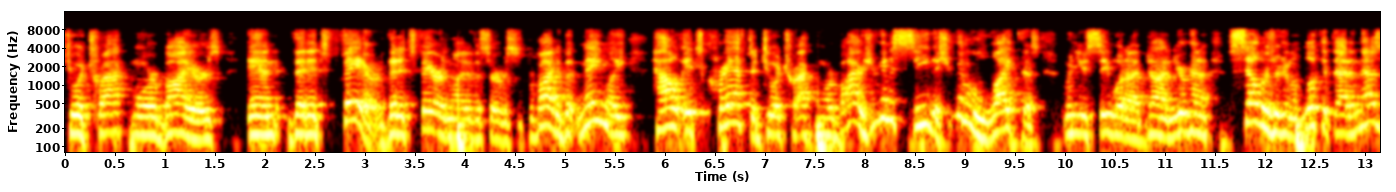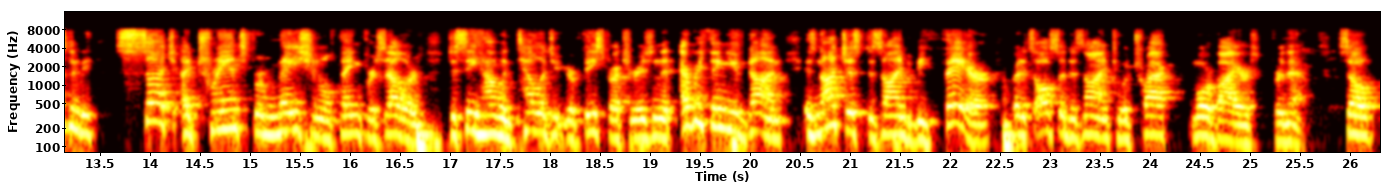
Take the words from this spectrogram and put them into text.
to attract more buyers and that it's fair, that it's fair in light of the services provided, but mainly how it's crafted to attract more buyers. You're going to see this. You're going to like this when you see what I've done. You're going to, sellers are going to look at that, and that is going to be such a transformational thing for sellers to see how intelligent your fee structure is and that everything you've done is not just designed to be fair, but it's also designed to attract more buyers for them. So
